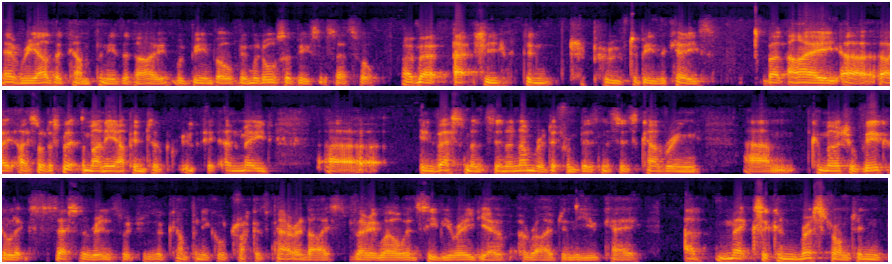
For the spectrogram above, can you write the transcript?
every other company that I would be involved in would also be successful. Uh, that actually didn't prove to be the case. But I, uh, I, I, sort of split the money up into and made uh, investments in a number of different businesses covering um, commercial vehicle accessories, which was a company called Truckers Paradise, very well when CB Radio arrived in the UK. A Mexican restaurant in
